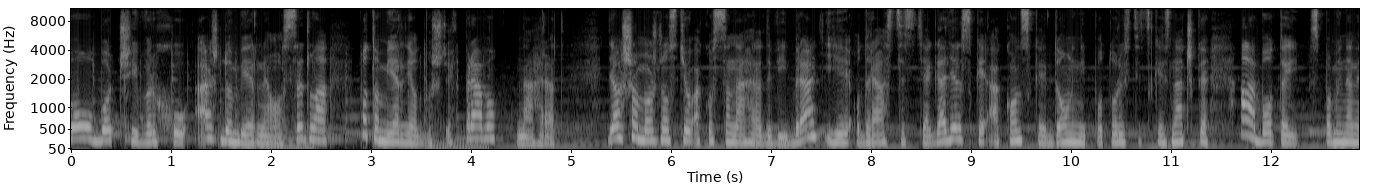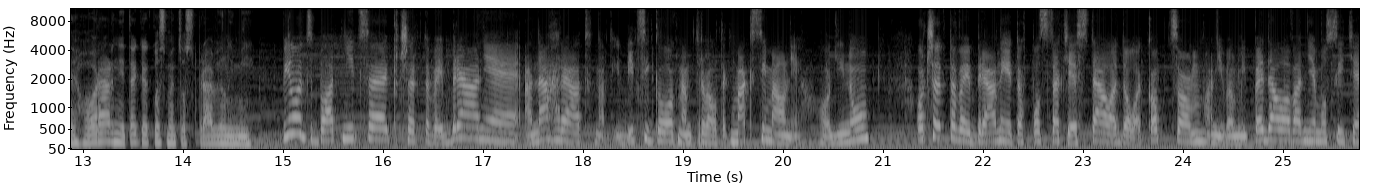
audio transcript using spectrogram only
po obočí vrchu až do mierneho sedla, potom mierne odbočte vpravo na hrad. Ďalšou možnosťou, ako sa na hrad vybrať, je od cestia Gaderskej a Konskej doliny po turistickej značke alebo tej spomínanej horárne, tak ako sme to spravili my. Výlet z Blatnice k Čertovej bráne a na hrad na tých bicykloch nám trval tak maximálne hodinu. Od Čertovej brány je to v podstate stále dole kopcom, ani veľmi pedalovať nemusíte.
